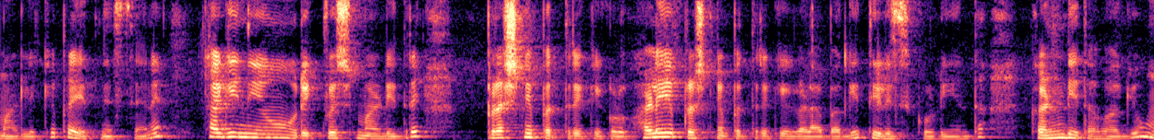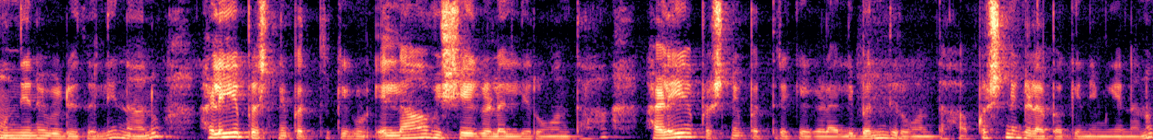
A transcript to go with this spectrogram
ಮಾಡಲಿಕ್ಕೆ ಪ್ರಯತ್ನಿಸ್ತೇನೆ. ಹಾಗೆ ನೀವು ರಿಕ್ವೆಸ್ಟ್ ಮಾಡಿದರೆ ಪ್ರಶ್ನೆ ಪತ್ರಿಕೆಗಳು, ಹಳೆಯ ಪ್ರಶ್ನೆ ಪತ್ರಿಕೆಗಳ ಬಗ್ಗೆ ತಿಳಿಸಿಕೊಡಿ ಅಂತ ಖಂಡಿತವಾಗಿಯೂ ಮುಂದಿನ ವಿಡಿಯೋದಲ್ಲಿ ನಾನು ಹಳೆಯ ಪ್ರಶ್ನೆ ಪತ್ರಿಕೆಗಳು, ಎಲ್ಲ ವಿಷಯಗಳಲ್ಲಿರುವಂತಹ ಹಳೆಯ ಪ್ರಶ್ನೆ ಪತ್ರಿಕೆಗಳಲ್ಲಿ ಬಂದಿರುವಂತಹ ಪ್ರಶ್ನೆಗಳ ಬಗ್ಗೆ ನಿಮಗೆ ನಾನು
